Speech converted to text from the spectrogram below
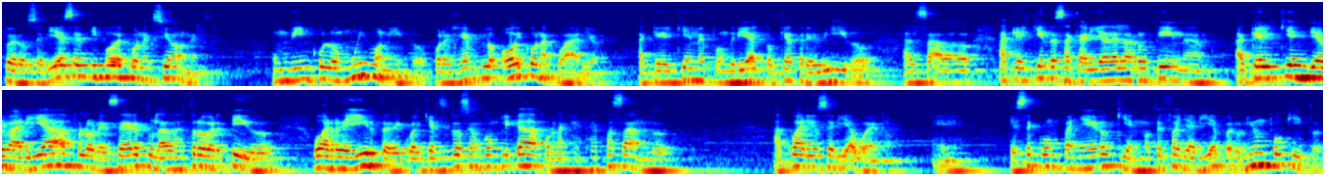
Pero sería ese tipo de conexiones, un vínculo muy bonito. Por ejemplo, hoy con Acuario aquel quien le pondría el toque atrevido al sábado, aquel quien te sacaría de la rutina, aquel quien llevaría a florecer tu lado extrovertido o a reírte de cualquier situación complicada por la que estés pasando. Acuario sería bueno, eh, ese compañero quien no te fallaría, pero ni un poquito.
